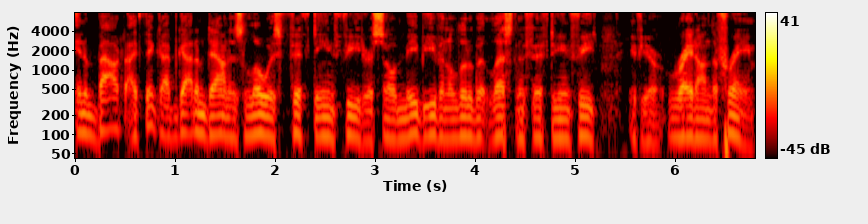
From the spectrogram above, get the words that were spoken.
in about, I think I've got them down as low as 15 feet or so, maybe even a little bit less than 15 feet if you're right on the frame.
